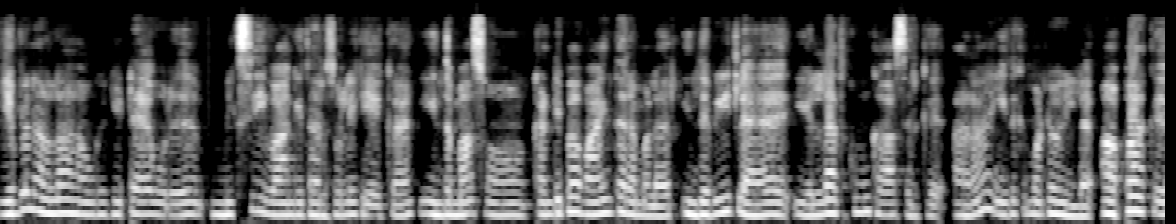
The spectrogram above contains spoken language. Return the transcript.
எவ்வளவு நாளா அவங்க கிட்ட ஒரு மிக்ஸி வாங்கி தர சொல்லி கேட்க இந்த மாசம் கண்டிப்பா வாங்கி தர மலர். இந்த வீட்டுல எல்லாத்துக்கும் காசு இருக்கு. ஆனா இதுக்கு மட்டும் இல்ல. அப்பாக்கு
